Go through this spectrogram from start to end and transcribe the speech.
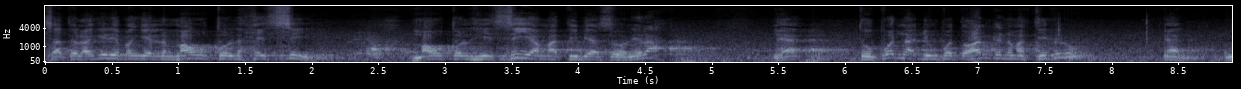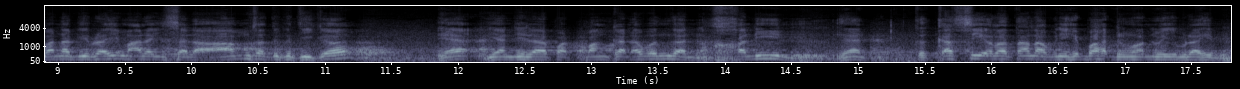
satu lagi dia panggil mautul hissi. Mautul hissi yang mati biasa ni lah. Ya? Tu pun nak jumpa Tuhan kena mati dulu. Kan? Nabi Ibrahim alaihissalam satu ketika ya yang dia dapat pangkat apa tuan? Khalil kan kekasih Allah Taala punya hebat Nabi Ibrahim.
